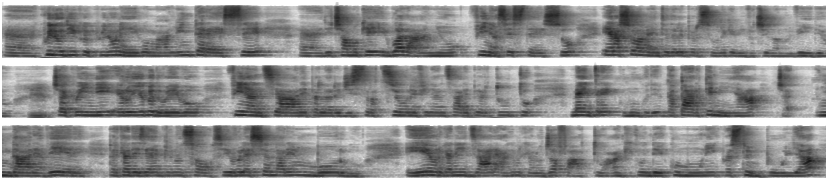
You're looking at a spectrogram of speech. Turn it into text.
eh, qui lo dico e qui lo nego, ma l'interesse, eh, diciamo che il guadagno fine a se stesso era solamente delle persone che mi facevano il video. Mm. Cioè, quindi ero io che dovevo finanziare per la registrazione, finanziare per tutto, mentre comunque da parte mia, cioè un dare avere, perché ad esempio, non so, se io volessi andare in un borgo e organizzare, anche perché l'ho già fatto, anche con dei comuni, questo in Puglia,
